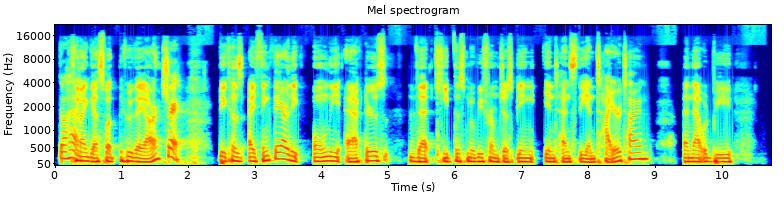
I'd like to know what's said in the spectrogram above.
Go ahead. Can I guess what who they are? Sure. Because I think they are the only actors that keep this movie from just being intense the entire time. And that would be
